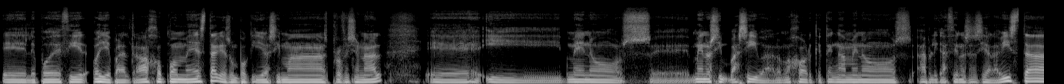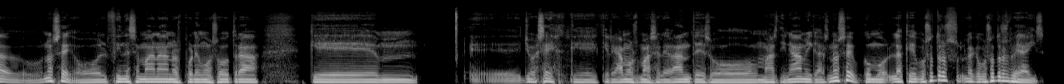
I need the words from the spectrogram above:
eh, le puedo decir, oye, para el trabajo ponme esta, que es un poquillo así más profesional y menos, menos invasiva, a lo mejor, que tenga menos aplicaciones así a la vista, o no sé, o el fin de semana nos ponemos otra que mm, eh, yo sé, que creamos más elegantes o más dinámicas, no sé, como la que vosotros, la que vosotros veáis.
